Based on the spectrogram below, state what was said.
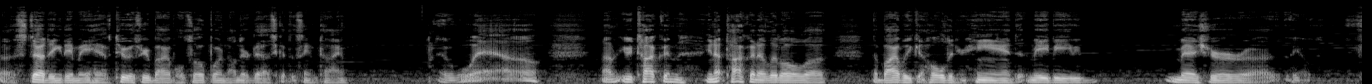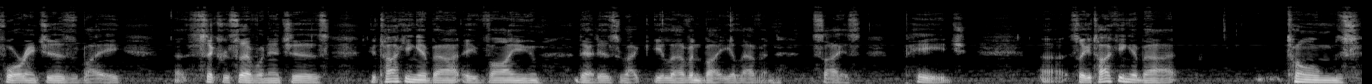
uh, studying, they may have two or three Bibles open on their desk at the same time. Well, um, you're talking, you're not talking a little, uh, a Bible you can hold in your hand maybe measure, uh, you know, four inches by uh, six or seven inches. You're talking about a volume that is like 11 by 11 size page. Uh, so you're talking about tomes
